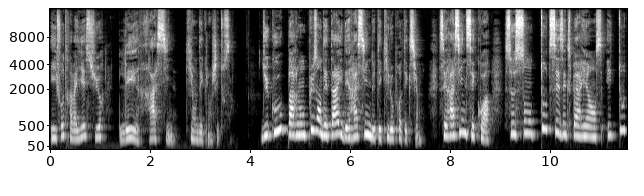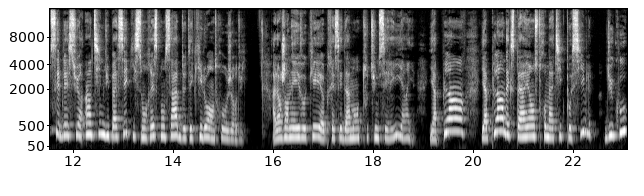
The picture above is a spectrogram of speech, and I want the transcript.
Et il faut travailler sur les racines qui ont déclenché tout ça. Du coup, parlons plus en détail des racines de tes kiloprotections. Ces racines, c'est quoi? Ce sont toutes ces expériences et toutes ces blessures intimes du passé qui sont responsables de tes kilos en trop aujourd'hui. Alors j'en ai évoqué euh, précédemment toute une série. Hein. Il y a plein, il y a plein d'expériences traumatiques possibles. Du coup,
